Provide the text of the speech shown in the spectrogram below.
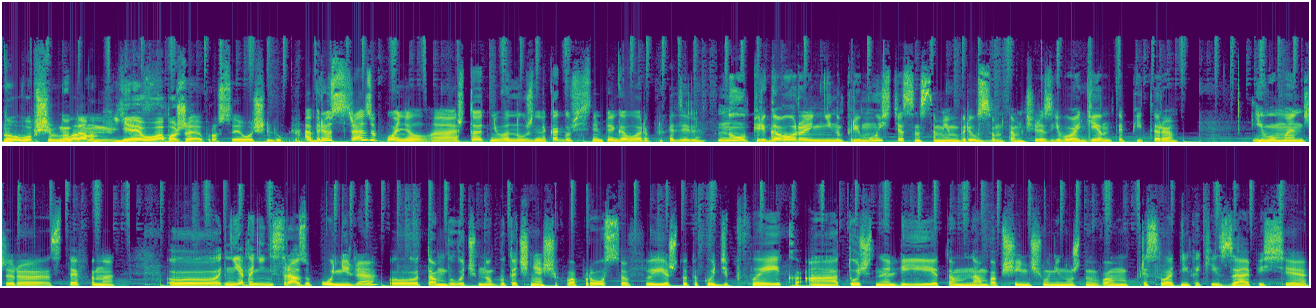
Ну, в общем, ну, ладно. Там есть... Я его обожаю просто, я очень люблю. А Брюс сразу понял, э, что от него нужно? Как вообще с ним переговоры проходили? Ну, переговоры не напрямую, естественно, с самим Брюсом, там, через его агента Питера, его менеджера Стефана. Э, нет, они не сразу поняли. Э, там было очень много уточняющих вопросов, и что такое дипфейк, а точно ли там нам вообще ничего не нужно вам присылать никакие записи,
